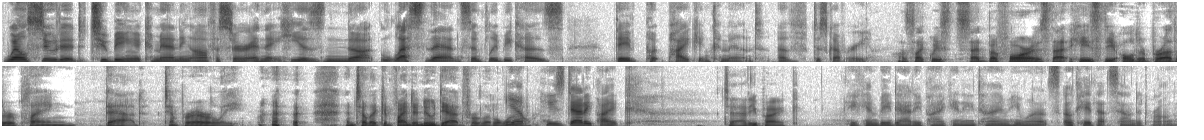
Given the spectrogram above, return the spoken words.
well suited to being a commanding officer and that he is not less than simply because they've put Pike in command of Discovery. It's like we said before, is that he's the older brother playing dad temporarily until they can find a new dad for a little while. Yep, he's Daddy Pike. Daddy Pike. He can be Daddy Pike anytime he wants. Okay, that sounded wrong.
